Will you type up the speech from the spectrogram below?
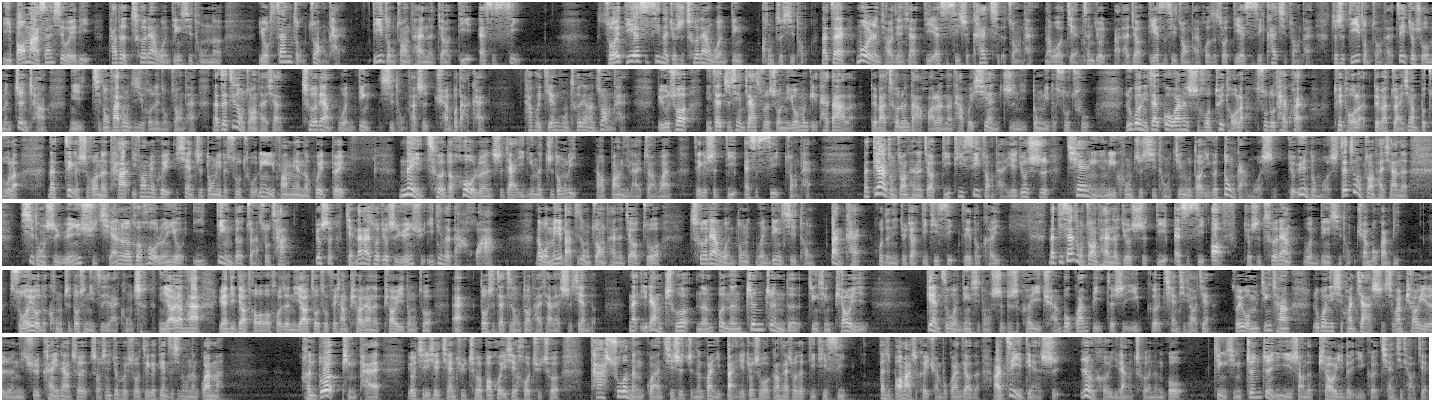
以宝马三系为例，它的车辆稳定系统呢有三种状态。第一种状态呢叫 DSC，所谓 DSC 呢就是车辆稳定控制系统。那在默认条件下，DSC 是开启的状态。那我简称就把它叫 DSC 状态，或者说 DSC 开启状态。这是第一种状态，这就是我们正常你启动发动机以后那种状态。那在这种状态下，车辆稳定系统它是全部打开。它会监控车辆的状态，比如说你在直线加速的时候，你油门给太大了，对吧？车轮打滑了，那它会限制你动力的输出。如果你在过弯的时候推头了，速度太快，推头了，对吧？转向不足了，那这个时候呢，它一方面会限制动力的输出，另一方面呢，会对内侧的后轮施加一定的制动力，然后帮你来转弯，这个是 DSC 状态。那第二种状态呢，叫 DTC 状态，也就是牵引力控制系统进入到一个动感模式，就运动模式。在这种状态下呢，系统是允许前轮和后轮有一定的转速差，就是简单来说就是允许一定的打滑。那我们也把这种状态呢叫做车辆稳动稳定系统半开，或者你就叫 DTC，这个都可以。那第三种状态呢，就是 DSC off，就是车辆稳定系统全部关闭。所有的控制都是你自己来控制，你要让它原地掉头，或者你要做出非常漂亮的漂移动作，哎，都是在这种状态下来实现的。那一辆车能不能真正的进行漂移，电子稳定系统是不是可以全部关闭，这是一个前提条件。所以，我们经常，如果你喜欢驾驶、喜欢漂移的人，你去看一辆车，首先就会说这个电子系统能关吗？很多品牌，尤其一些前驱车，包括一些后驱车，他说能关，其实只能关一半，也就是我刚才说的 DTC。但是宝马是可以全部关掉的，而这一点是任何一辆车能够进行真正意义上的漂移的一个前提条件。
